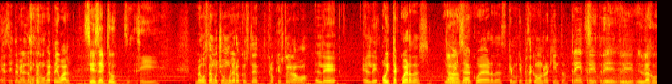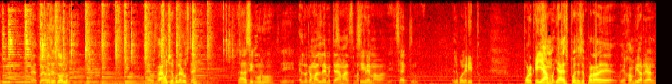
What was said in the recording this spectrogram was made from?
Este y también el de Mujer Mujer está igual. Sí, exacto. Sí. Me gusta mucho un bolero que usted, creo que usted grabó, el de, el de Hoy te acuerdas. Ah, Hoy te acuerdas. Que, que empieza con un requinto. Tri, tri, tri, tri, el- bajo. ¿va? solo. ¿Le gustaba mucho el bolero a usted? Ah, sí, como no. sí. Es lo que más le metía más, más Sí, crema, ¿va? Exacto. El bolerito. Porque ya, ya después se separa de, de Juan Villarreal.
